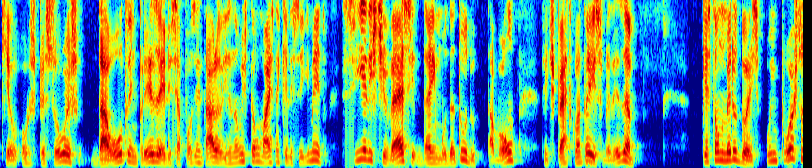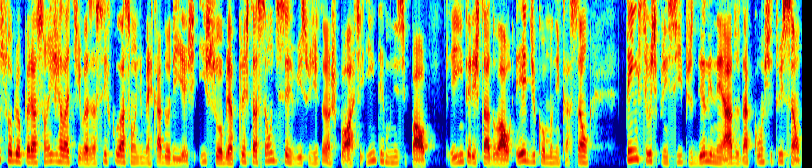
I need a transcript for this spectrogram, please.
que as pessoas da outra empresa, eles se aposentaram, eles não estão mais naquele segmento. Se ele estivesse, daí muda tudo, tá bom? Fique esperto quanto a isso, beleza? Questão número 2. O imposto sobre operações relativas à circulação de mercadorias e sobre a prestação de serviços de transporte intermunicipal e interestadual e de comunicação tem seus princípios delineados na Constituição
